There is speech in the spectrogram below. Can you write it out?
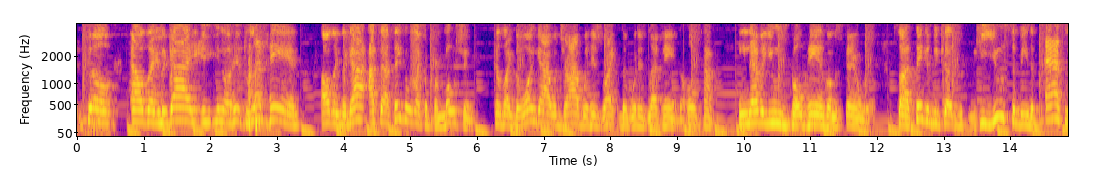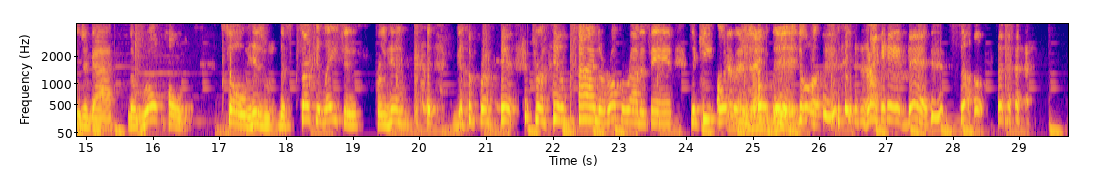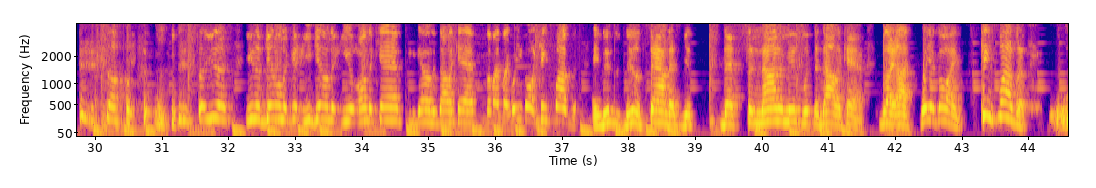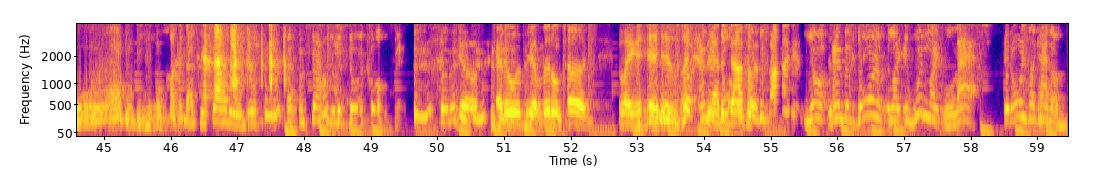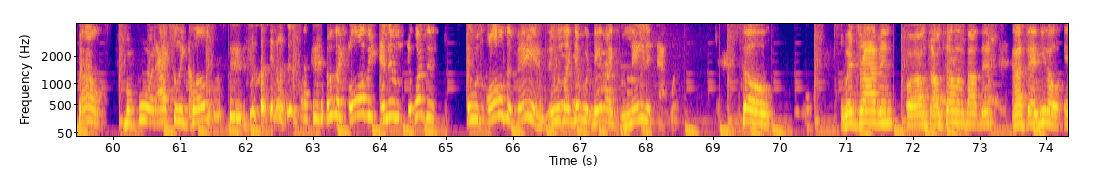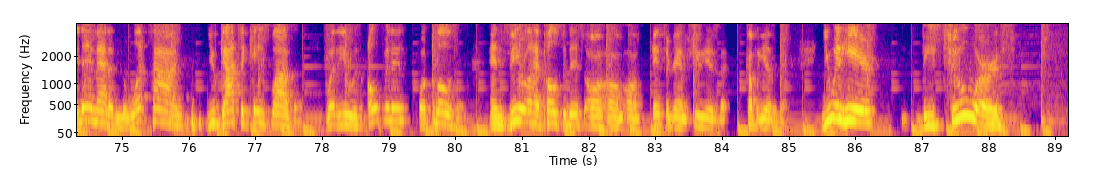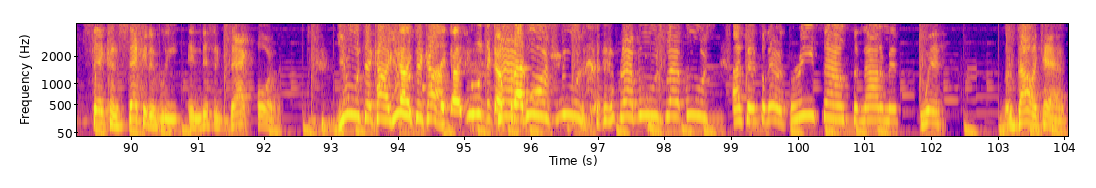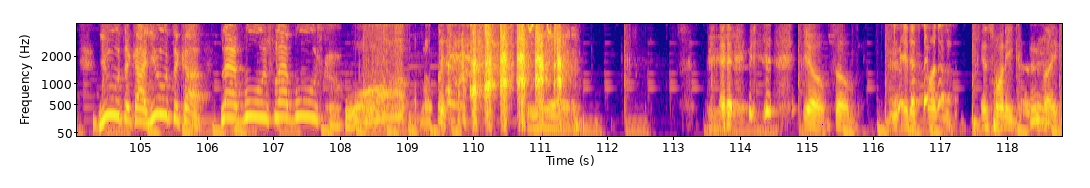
So I was like, the guy, you know, his left hand. I was like, the guy. I said, I think it was like a promotion because like the one guy would drive with his right, with his left hand the whole time. He never used both hands on the steering wheel. So I think it's because he used to be the passenger guy, the rope holder. So his the circulation from him from him, from him tying the rope around his hand to keep opening and closing his door. right hand dead. So so so you just you just get on the you get on the you on the cab you get on the dollar cab somebody's like where you going King's Plaza? And this is this is a sound that's get that's synonymous with the dollar cab. Be like uh, where you going? King's Plaza. That's the sound of the door that's the sound of the door closing. So then, Yo, and it would be a little tug. Like it's like Look, they the had it down to a science. Yo, and the door, like it wouldn't like last it always like had a bounce before it actually closed. so it was like it was like all the and it, it wasn't it was all the vans. It was like they were they like made it that way. So we're driving, or I'm, I'm telling about this, and I said, you know, it didn't matter what time you got to Kings Plaza, whether you was opening or closing. And Zero had posted this on um, on Instagram a few years back, a couple years ago. You would hear these two words said consecutively in this exact order. Utica, Utica, Utica, Flatbush, Flatbush, Flatbush. I said, so there are three sounds synonymous with the dollar cab. Utica, Utica, Flatbush, Flatbush. yeah. Yo, so it is funny. It's funny because it's like,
